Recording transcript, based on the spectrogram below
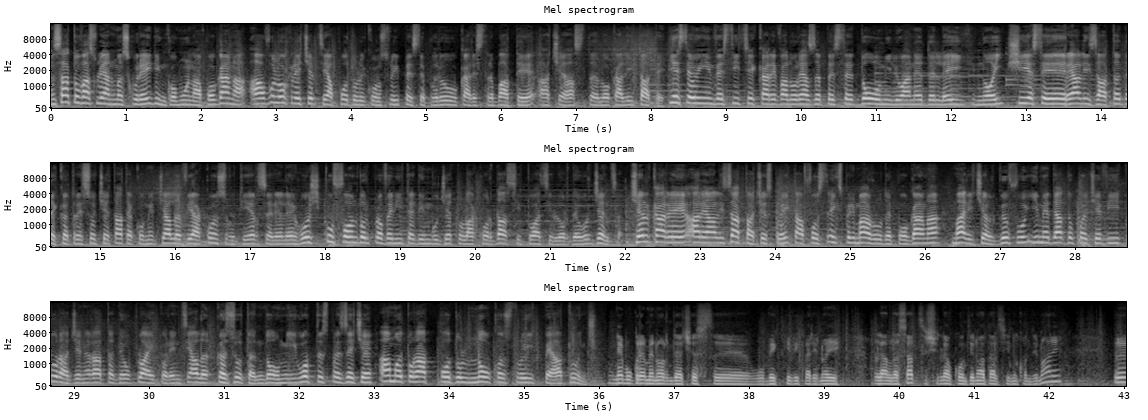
În satul Vasluian Măscurei, din comuna Pogana, a avut loc recepția podului construit peste pârâul care străbate această localitate. Este o investiție care valorează peste 2 milioane de lei noi și este realizată de către societatea comercială Via Constructier SRL Huș cu fonduri provenite din bugetul acordat situațiilor de urgență. Cel care a realizat acest proiect a fost exprimarul de Pogana, Maricel Gâfu, imediat după ce viitura generată de o ploaie torențială căzută în 2018 a măturat podul nou construit pe atunci. Ne bucurăm enorm de aceste obiective care noi le-am lăsat și le-au continuat alții în continuare.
